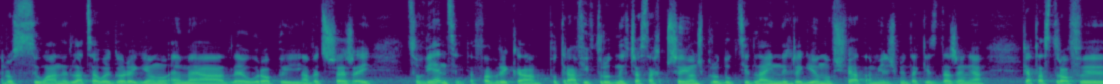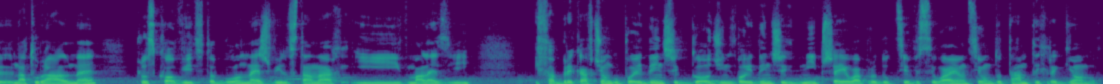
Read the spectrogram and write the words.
rozsyłane dla całego regionu EMEA, dla Europy i nawet szerzej. Co więcej, ta fabryka potrafi w trudnych czasach przejąć produkcję dla innych regionów świata. Mieliśmy takie zdarzenia, katastrofy naturalne plus COVID, to było Nashville w Stanach i w Malezji. I fabryka w ciągu pojedynczych godzin, pojedynczych dni przejęła produkcję, wysyłając ją do tamtych regionów.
